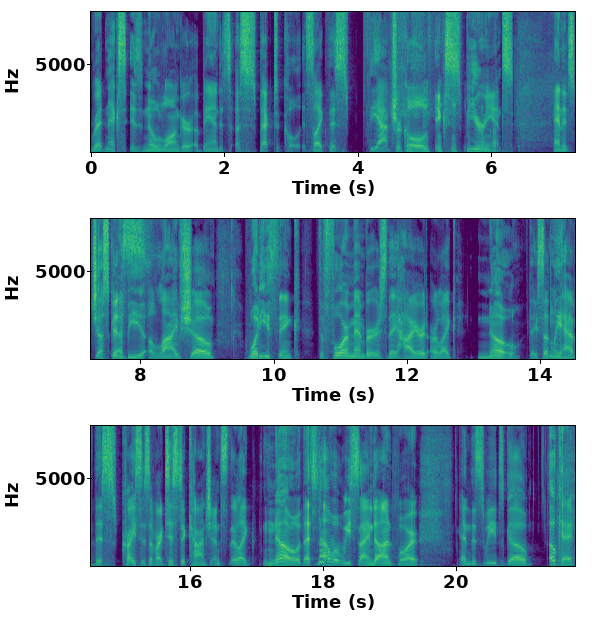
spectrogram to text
Rednex is no longer a band, it's a spectacle. It's like this theatrical experience. And it's just going to Yes. be a live show. What do you think? The four members they hired are like, no, they suddenly have this crisis of artistic conscience. They're like, no, that's not what we signed on for. And the Swedes go, okay,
